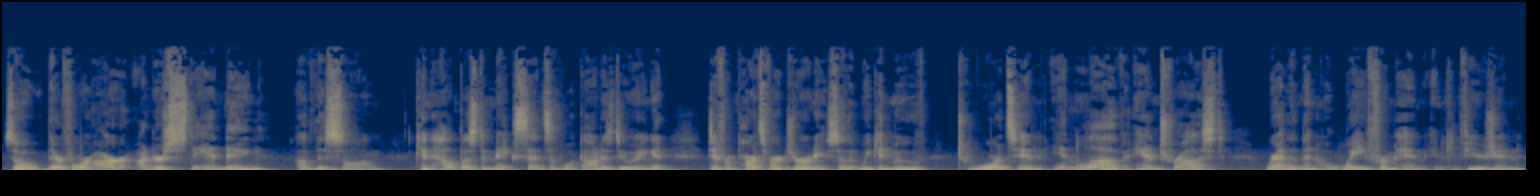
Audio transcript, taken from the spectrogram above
So, therefore, our understanding of this song can help us to make sense of what God is doing at different parts of our journey so that we can move towards Him in love and trust rather than away from Him in confusion,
